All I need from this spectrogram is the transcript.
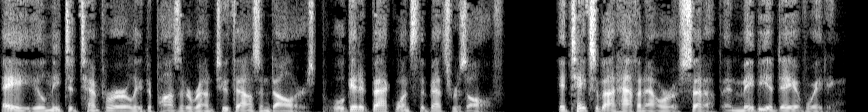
A. You'll need to temporarily deposit around $2,000, but we'll get it back once the bets resolve. It takes about half an hour of setup and maybe a day of waiting.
